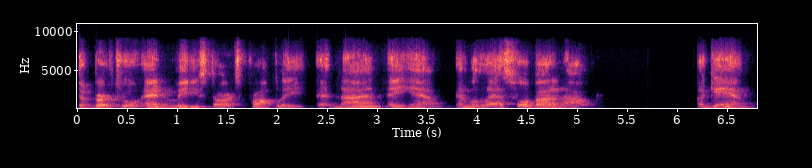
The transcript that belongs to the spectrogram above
The virtual annual meeting starts promptly at 9 a.m. and will last for about an hour. Again,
